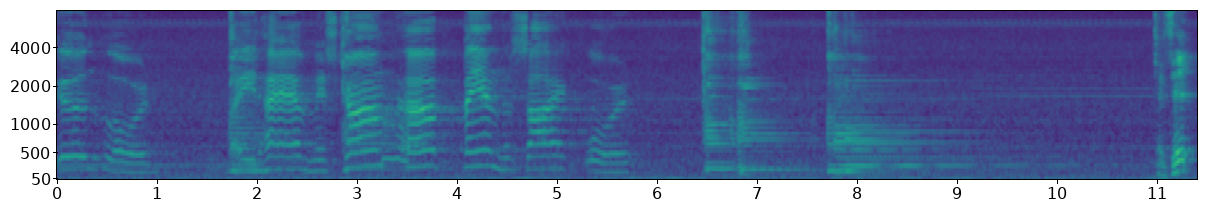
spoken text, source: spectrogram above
good Lord, they'd have me strung up in the psych ward. That's it.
